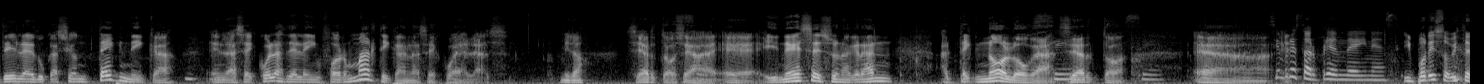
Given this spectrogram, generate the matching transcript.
de la educación técnica en las escuelas, de la informática en las escuelas. Mira. ¿Cierto? O sea, eh, Inés es una gran tecnóloga, ¿cierto? Eh, Siempre eh, sorprende Inés. Y por eso, viste,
